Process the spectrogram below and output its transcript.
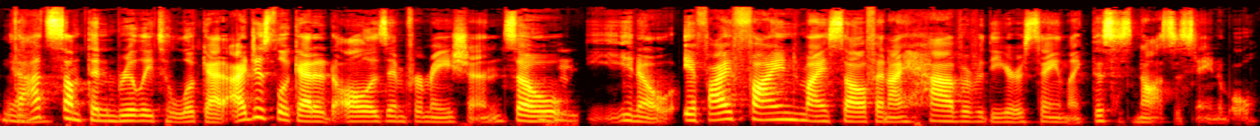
yeah. that's something really to look at. I just look at it all as information. So, mm-hmm. you know, if I find myself and I have over the years saying, like, this is not sustainable,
